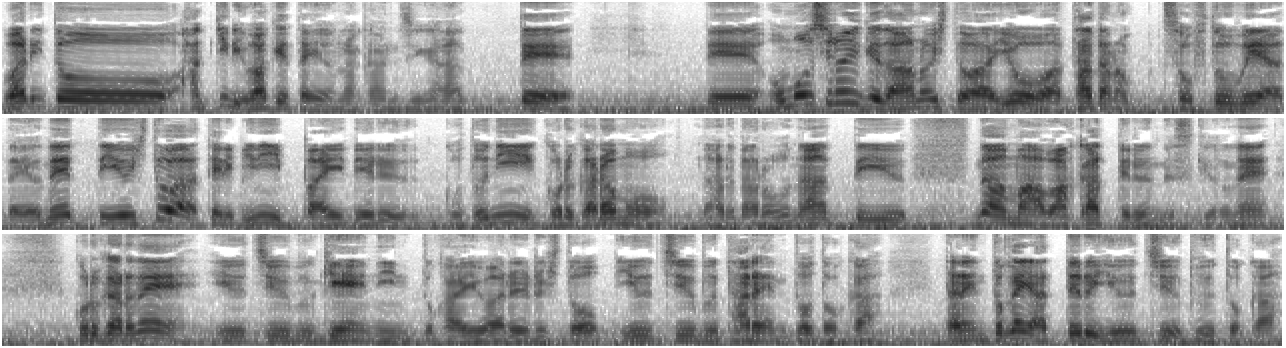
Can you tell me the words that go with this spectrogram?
割とはっきり分けたような感じがあって、で、面白いけどあの人は要はただのソフトウェアだよねっていう人はテレビにいっぱい出ることにこれからもなるだろうなっていうのはまあ分かってるんですけどね。これからね、YouTube 芸人とか言われる人、YouTube タレントとか、タレントがやってる YouTube とか、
